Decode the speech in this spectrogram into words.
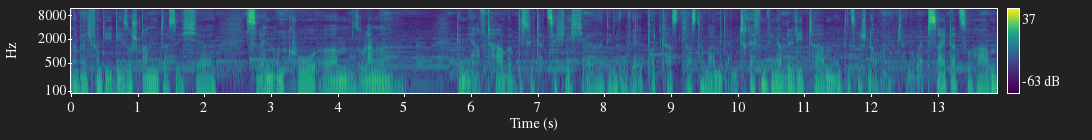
aber ich fand die Idee so spannend, dass ich äh, Sven und Co. Ähm, so lange genervt habe, bis wir tatsächlich äh, den OWL Podcast Cluster mal mit einem Treffen wiederbelebt haben und inzwischen auch eine kleine Website dazu haben,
